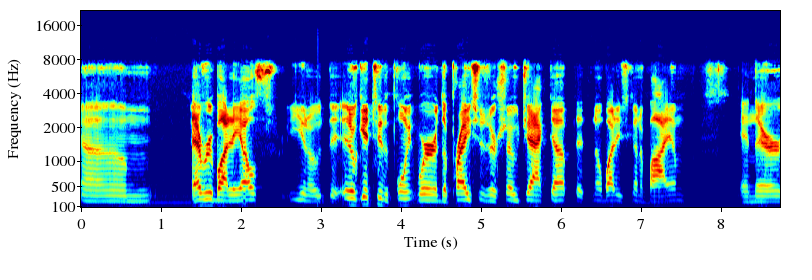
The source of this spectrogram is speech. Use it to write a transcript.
um, everybody else, you know, it'll get to the point where the prices are so jacked up that nobody's going to buy them, and they're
